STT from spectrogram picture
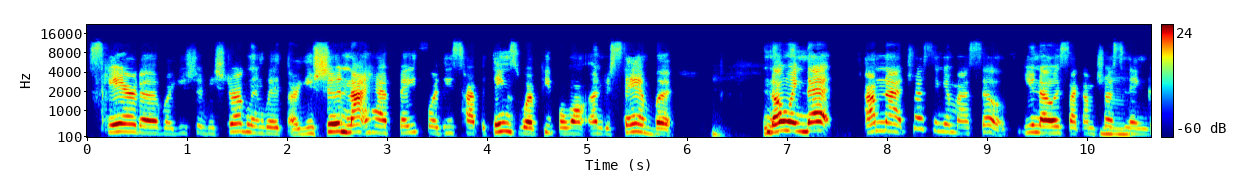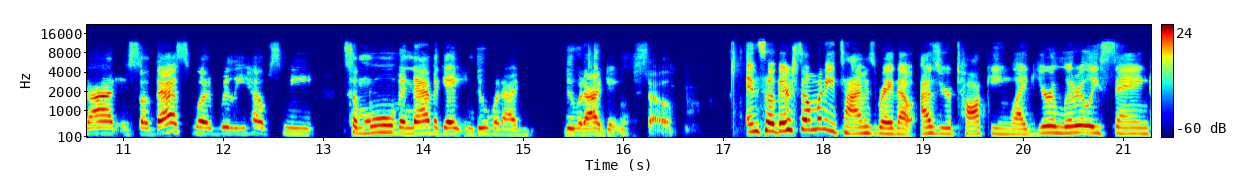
scared of or you should be struggling with or you should not have faith for these type of things where people won't understand but knowing that i'm not trusting in myself you know it's like i'm mm-hmm. trusting mm-hmm. in god and so that's what really helps me to move and navigate and do what i do what i do so and so there's so many times Rae that as you're talking like you're literally saying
